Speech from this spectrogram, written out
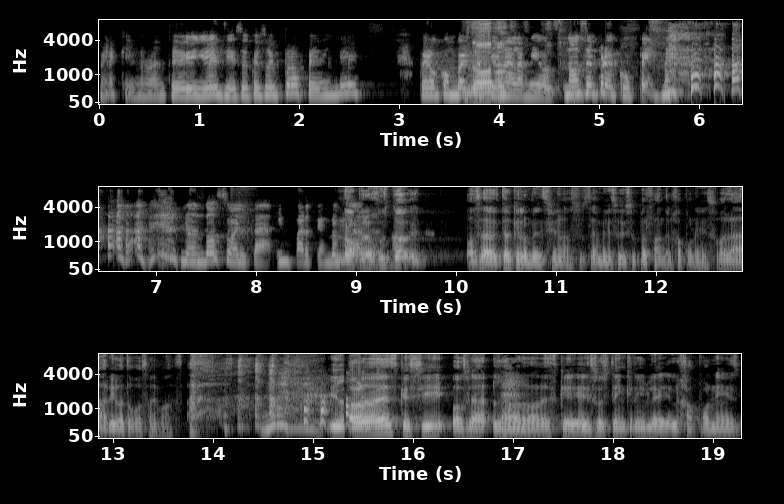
Mira qué ignorante de inglés y eso que soy profe de inglés. Pero conversacional, amigos. No, se preocupen. no ando suelta impartiendo No, pero justo o sea, ahorita que lo mencionas, pues también soy súper fan del japonés. Hola, arigato gozaimasu. y la verdad es que sí, o sea, la verdad es que eso está increíble. El japonés,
